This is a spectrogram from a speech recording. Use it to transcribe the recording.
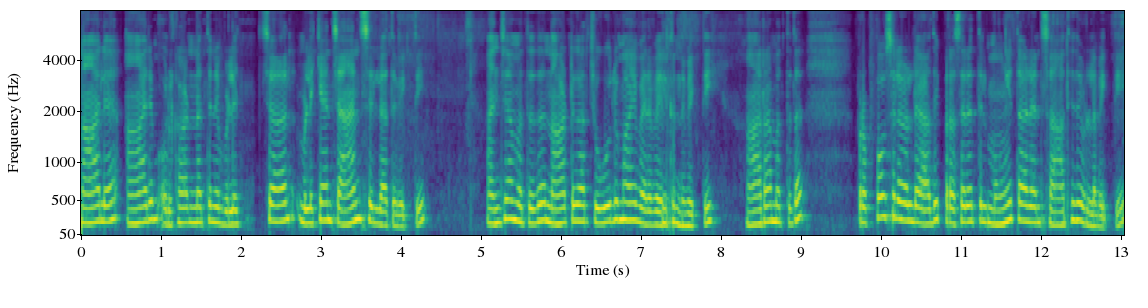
നാല് ആരും ഉദ്ഘാടനത്തിന് വിളിച്ചാൽ വിളിക്കാൻ ചാൻസ് ഇല്ലാത്ത വ്യക്തി. അഞ്ചാമത്തത് നാട്ടുകാർ ചൂലുമായി വരവേൽക്കുന്ന വ്യക്തി. ആറാമത്തത് പ്രപ്പോസലുകളുടെ അതിപ്രസരത്തിൽ മുങ്ങിത്താഴാൻ സാധ്യതയുള്ള വ്യക്തി.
